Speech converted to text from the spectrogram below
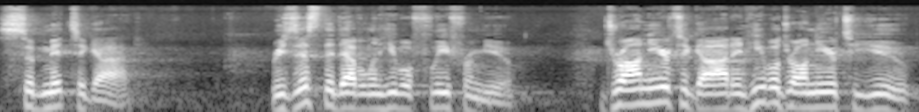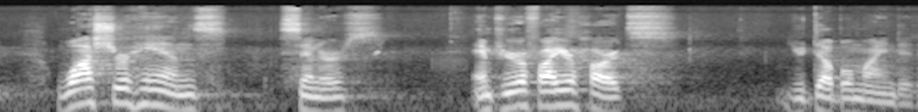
submit to God. Resist the devil, and he will flee from you. Draw near to God, and he will draw near to you. Wash your hands, sinners and purify your hearts, you double minded.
